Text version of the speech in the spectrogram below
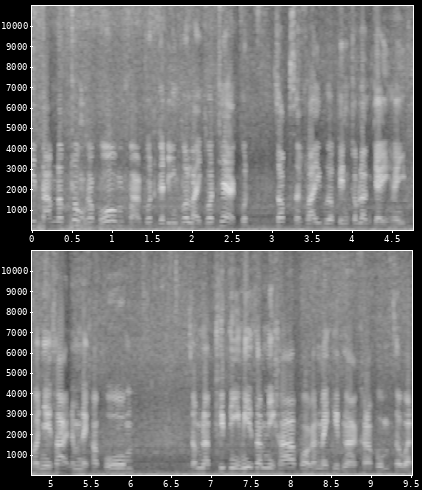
ติดตามรับชมครับผมฝากกดกระดิ่งกดไลค์กดแชร์กดซับสไครต์เพื่อเป็นกำลังใจให้พ่อใหญ่ไส้น้ำหนอยครับผมสำหรับคลิปนี้มีซ้ำนี้ครับพอกันไม่คลิปหนาครับผม สวัส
